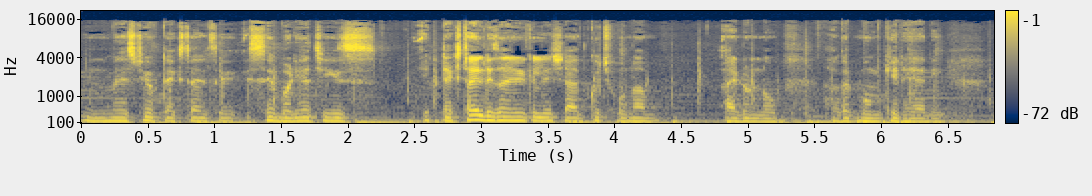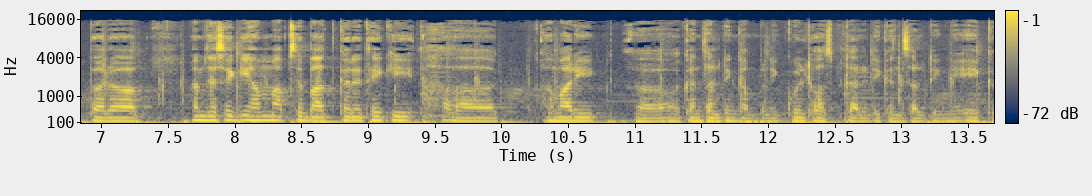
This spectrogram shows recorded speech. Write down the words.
मिनिस्ट्री ऑफ़ टेक्सटाइल से। इससे बढ़िया चीज़, एक टेक्सटाइल डिज़ाइनर के लिए शायद कुछ होना आई डोंट नो अगर मुमकिन है या नहीं। पर हम जैसे कि हम आपसे बात कर रहे थे कि हमारी consulting company quilt hospitality consulting ने एक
